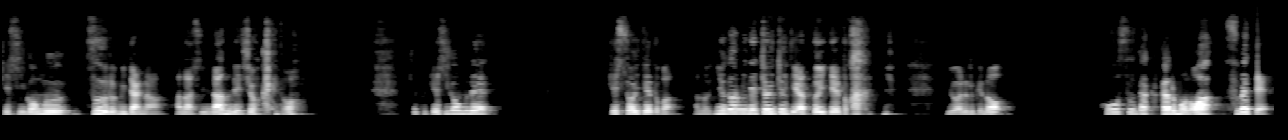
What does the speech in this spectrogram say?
消しゴムツールみたいな話なんでしょうけど、ちょっと消しゴムで消しといてとか、あの、歪みでちょいちょいとやっといてとか 言われるけど、工数がかかるものはすべて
